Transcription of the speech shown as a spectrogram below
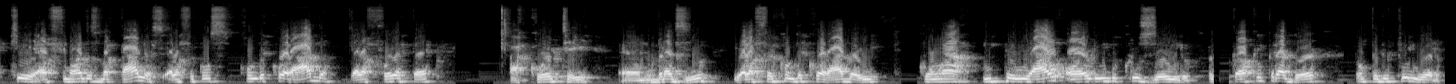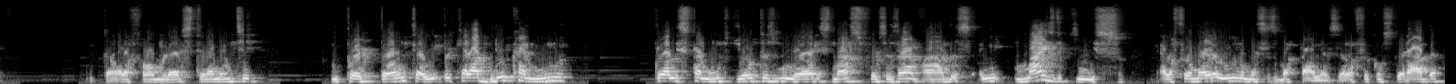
que, ao final das batalhas, ela foi condecorada, ela foi até a corte aí, é, no Brasil, e ela foi condecorada aí com a Imperial Ordem do Cruzeiro, pelo próprio imperador Dom Pedro I. Então ela foi uma mulher extremamente importante aí, porque ela abriu caminho para o alistamento de outras mulheres nas Forças Armadas, e mais do que isso, ela foi uma heroína nessas batalhas, ela foi considerada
